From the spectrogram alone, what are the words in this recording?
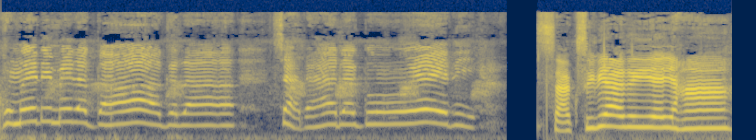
घूमेरी मेरा साक्षी भी आ गई है यहाँ।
